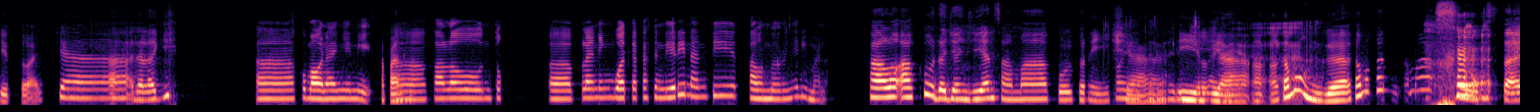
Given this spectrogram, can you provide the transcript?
gitu aja. Ada lagi? Eh, aku mau nanya nih, Apaan? eh, kalau untuk eh, planning buat kakak sendiri nanti tahun barunya di mana? Kalau aku udah janjian sama Kulturnisha. Oh iya, udah dibilang Iya, ya. Kamu enggak? Kamu kan masuk, say.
